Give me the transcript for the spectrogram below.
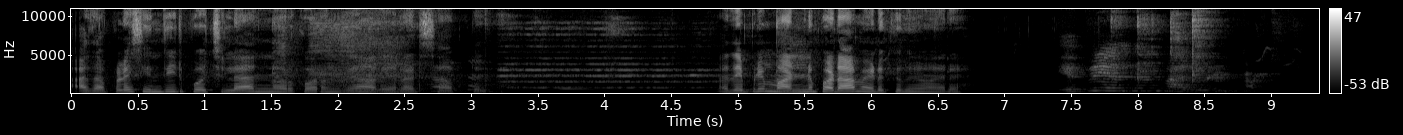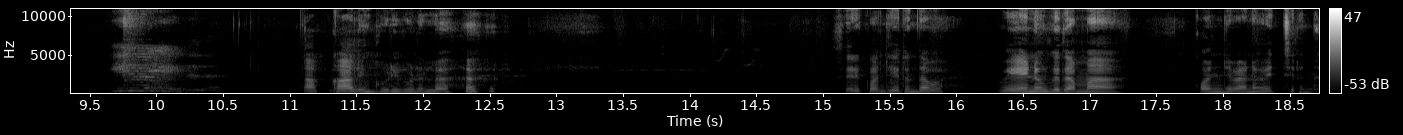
அது அப்படியே சிந்திட்டு போச்சுல இன்னொரு குரங்கு அதையெல்லாம் சாப்பிட்டு அது எப்படி மண்ணு படாமல் எடுக்குது வேறு. தக்காளியும் கூடி விடல. சரி கொஞ்சம் இருந்தால் வேணுங்குதம்மா. கொஞ்சம் வேணால் வச்சிருங்க.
